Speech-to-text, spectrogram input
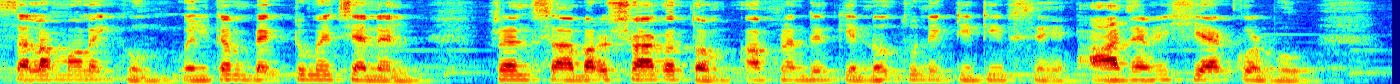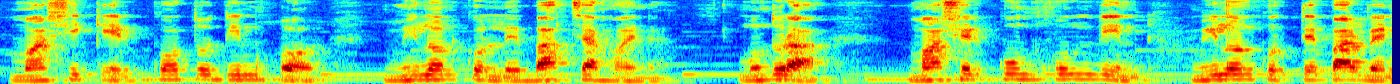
আসসালামু আলাইকুম welcome back to my channel friends আবারও স্বাগতম আপনাদেরকে নতুন একটি টিপসে আজ আমি শেয়ার করব মাসিকের কতদিন পর মিলন করলে বাচ্চা হয় না। বন্ধুরা, মাসের কোন কোন দিন মিলন করতে পারবেন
